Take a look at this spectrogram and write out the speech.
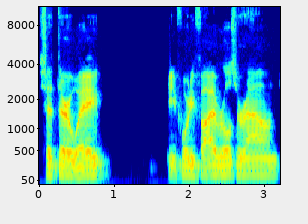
sit there, wait. 845 rolls around.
